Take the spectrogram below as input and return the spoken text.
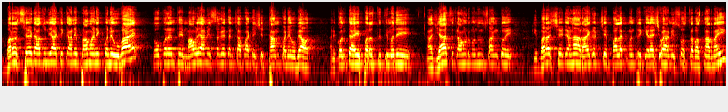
भरत शेठ अजून या ठिकाणी प्रामाणिकपणे उभा आहे. तोपर्यंत हे मावळे आम्ही सगळे त्यांच्या पाठीशी ठामपणे उभे आहोत. आणि कोणत्याही परिस्थितीमध्ये आज याच ग्राउंडमधून सांगतोय की भरत शेठ यांना रायगडचे पालकमंत्री केल्याशिवाय आम्ही स्वस्त बसणार नाही.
